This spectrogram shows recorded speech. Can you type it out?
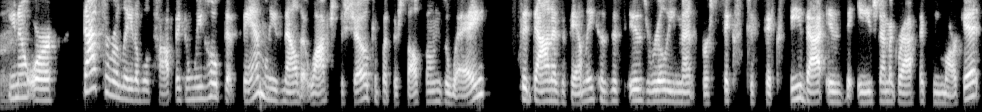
right. you know, or that's a relatable topic. And we hope that families now that watch the show can put their cell phones away, sit down as a family, because this is really meant for six to 60. That is the age demographic we market.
